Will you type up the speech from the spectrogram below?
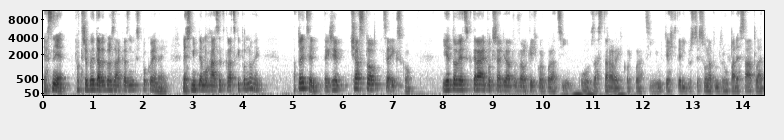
jasně, potřebujete, aby byl zákazník spokojený. Nesmíte mu házet klacky pod nohy. A to je celý. Takže často CX. Je to věc, která je potřeba dělat u velkých korporací, u zastaralých korporací, u těch, kteří prostě jsou na tom trhu 50 let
